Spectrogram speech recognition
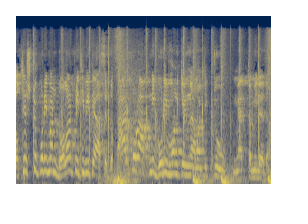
যথেষ্ট পরিমাণ ডলার পৃথিবীতে আছে। তারপর আপনি গরিব হন কেমনে? আমাকে একটু ম্যাথটা মিলে দেন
